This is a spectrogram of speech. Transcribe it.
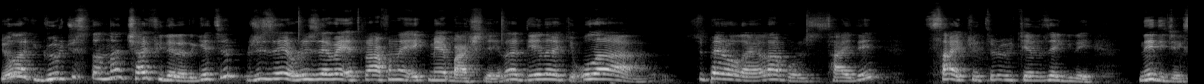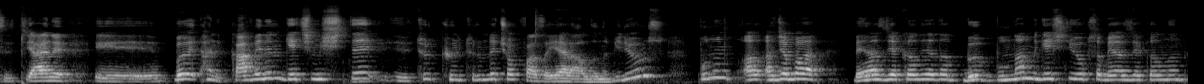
diyorlar ki Gürcistan'dan çay fideleri getirip Rize, Rize ve etrafına ekmeye başlıyorlar. Diyorlar ki ula süper olay la bu say değil. Say kültürü ülkemize giriyor. Ne diyeceksiniz? Yani e, böyle hani kahvenin geçmişte e, Türk kültüründe çok fazla yer aldığını biliyoruz. Bunun a- acaba beyaz yakalıya da bö- bundan mı geçti yoksa beyaz yakalının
